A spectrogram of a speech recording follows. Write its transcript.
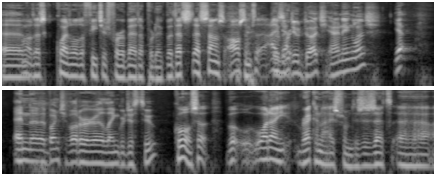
Um, well, that's quite a lot of features for a beta product, but that's that sounds awesome. So Does I've it do Dutch and English? yeah, and a bunch of other uh, languages too. Cool. So, wh- what I recognize from this is that, uh,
